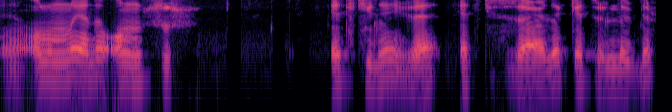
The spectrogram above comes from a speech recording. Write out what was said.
e, olumlu ya da olumsuz etkili ve etkisiz hale getirilebilir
